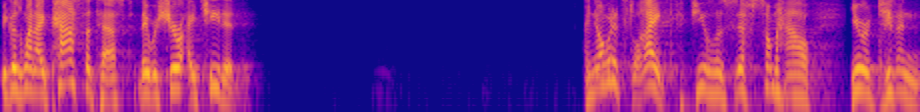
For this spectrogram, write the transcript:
because when I passed the test, they were sure I cheated. I know what it's like to feel as if somehow you were given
